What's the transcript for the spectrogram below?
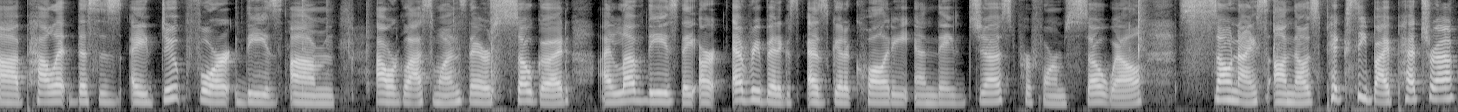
uh, palette. This is a dupe for these um, hourglass ones. They're so good. I love these. They are every bit as good a quality and they just perform so well. So nice on those. Pixi by Petra.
